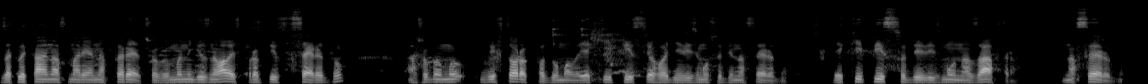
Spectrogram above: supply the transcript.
Закликає нас Марія наперед, щоб ми не дізнавались про піс в середу, а щоб ми вівторок подумали, який піс сьогодні візьму собі на середу, який піс собі візьму на завтра, на середу.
